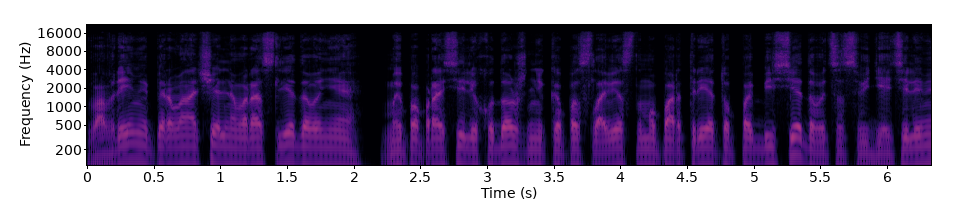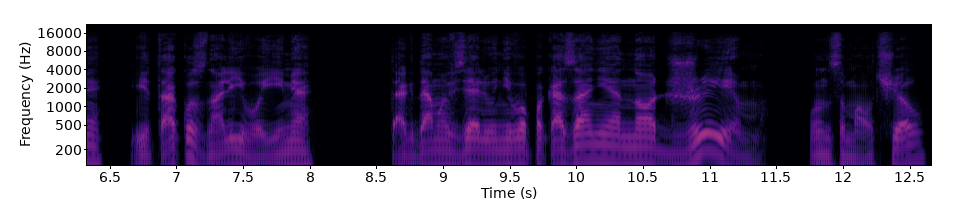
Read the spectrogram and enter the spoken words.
Во время первоначального расследования мы попросили художника по словесному портрету побеседовать со свидетелями, и так узнали его имя. Тогда мы взяли у него показания, но Джим...» Он замолчал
